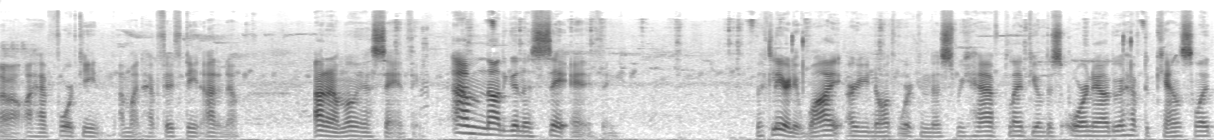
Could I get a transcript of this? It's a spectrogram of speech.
uh, I have 14. I might have 15. I don't know. I don't know. I'm not gonna say anything. I'm not gonna say anything. But clearly, why are you not working this? We have plenty of this ore now. Do I have to cancel it?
